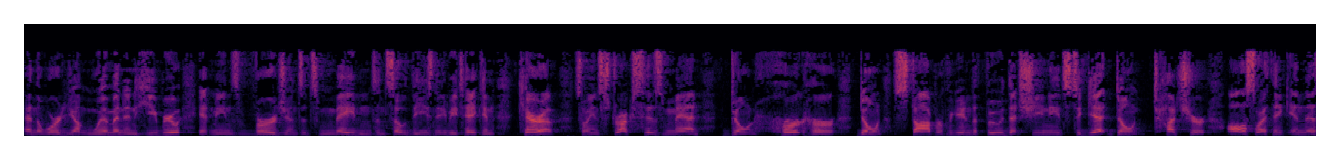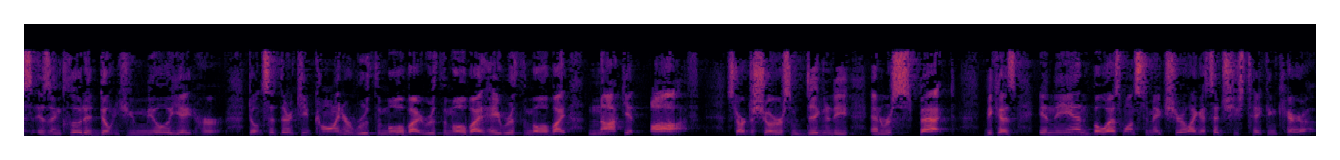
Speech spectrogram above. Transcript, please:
And the word young women in Hebrew, it means virgins. It's maidens. And so these need to be taken care of. So he instructs his men, don't hurt her. Don't stop her from getting the food that she needs to get. Don't touch her. Also, I think in this is included, don't humiliate her. Don't sit there and keep calling her Ruth the Moabite, Ruth the Moabite. Moabite, hey, Ruth the Moabite, knock it off. Start to show her some dignity and respect. Because in the end, Boaz wants to make sure, like I said, she's taken care of.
